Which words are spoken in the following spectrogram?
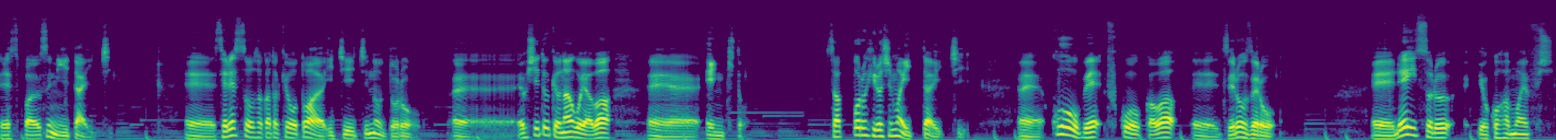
エスパルス2対1、えー、セレッソ大阪と京都は1-1のドロー、えー、FC 東京名古屋は、えー、延期と。札幌広島1対1、えー、神戸福岡は、えー、0-0、えー、レイソル横浜 FC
